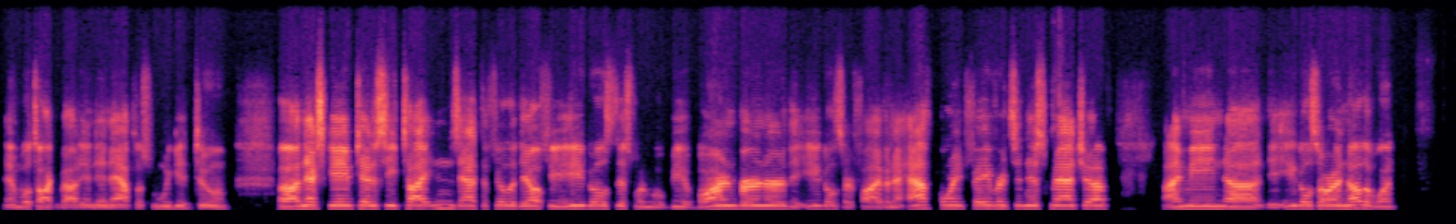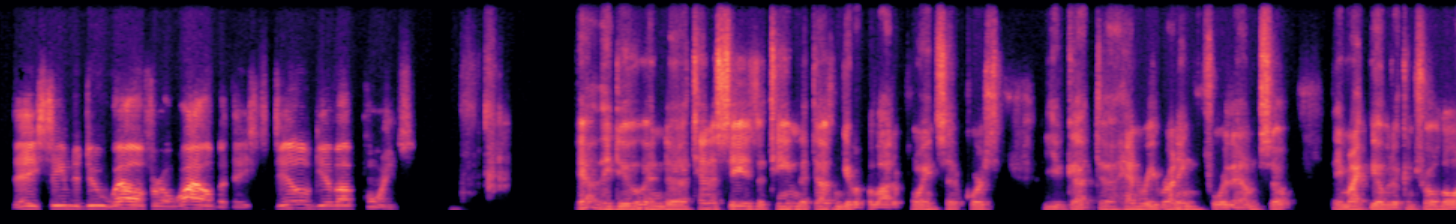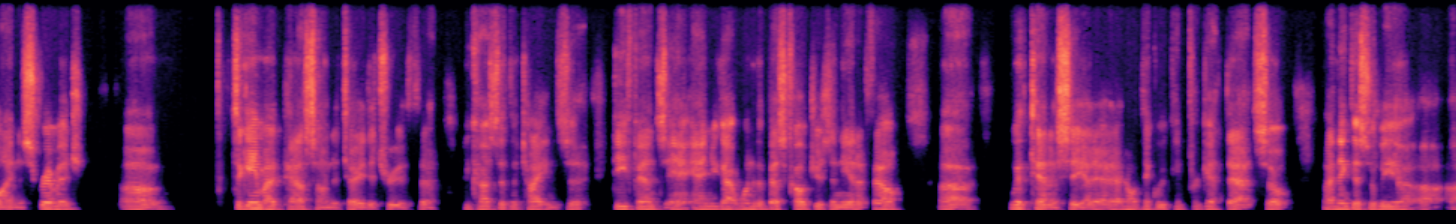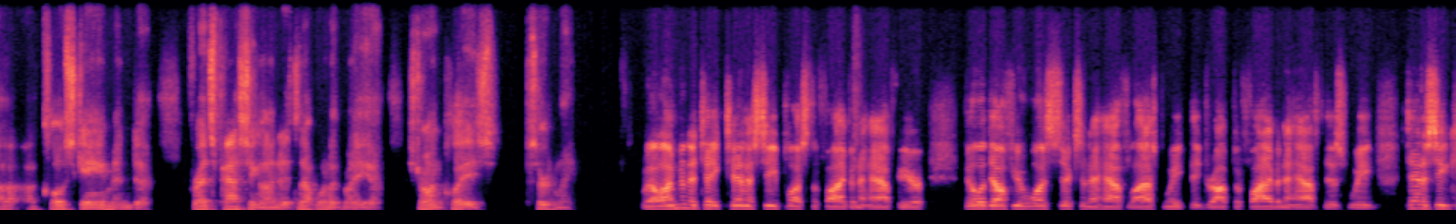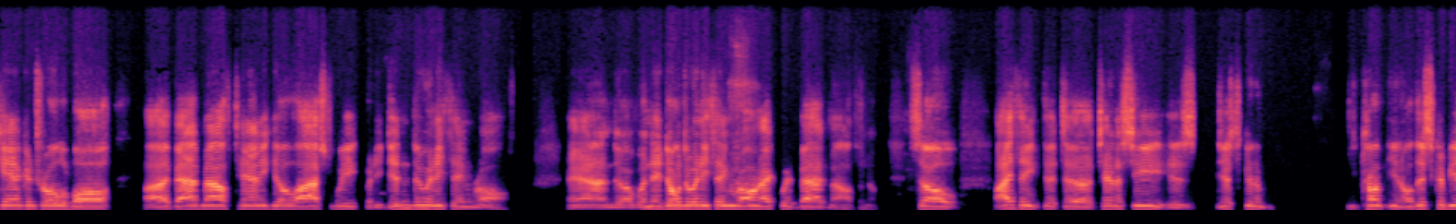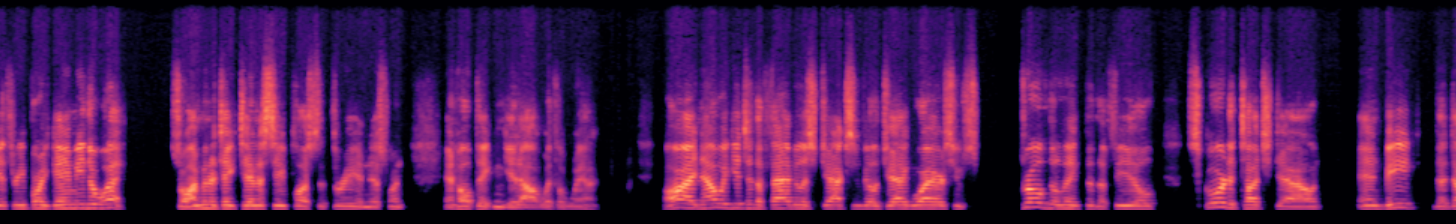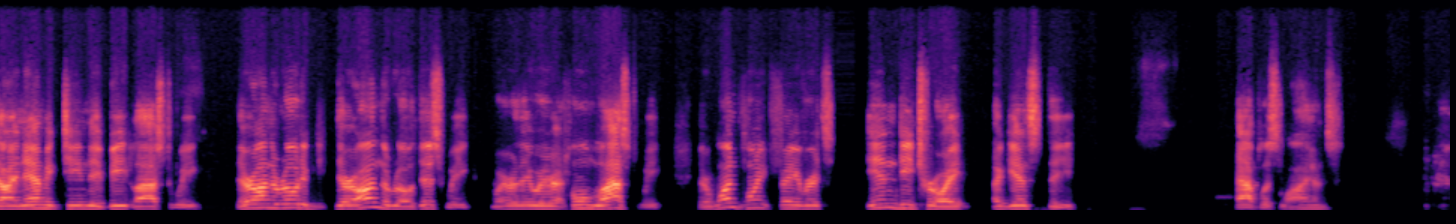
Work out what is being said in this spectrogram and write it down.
and we'll talk about Indianapolis when we get to them. Uh, next game, Tennessee Titans at the Philadelphia Eagles. This one will be a barn burner. The Eagles are five and a half point favorites in this matchup. I mean, uh, the Eagles are another one. They seem to do well for a while, but they still give up points. Yeah, they do. And uh, Tennessee is a team that doesn't give up a lot of points. And of course, you've got uh, Henry running for them. So they might be able to control the line of scrimmage. Um, it's a game I'd pass on to tell you the truth uh, because of the Titans' uh, defense, and, and, you got one of the best coaches in the NFL uh, with Tennessee. I, I, don't think we can forget that. So I think this will be a, a, a close game, and uh, Fred's passing on it. It's not one of my uh, strong plays, certainly. Well, I'm going to take Tennessee plus the five and a half here. Philadelphia was six and a half last week. They dropped to five and a half this week. Tennessee can't control the ball. I badmouthed Tannehill last week, but he didn't do anything wrong. And uh, when they don't do anything wrong, I quit badmouthing them. So I think that uh, Tennessee is just going to come, you know, this could be a three point game either way. So I'm going to take Tennessee plus the three in this one and hope they can get out with a win. All right, now we get to the fabulous Jacksonville Jaguars who drove the length of the field, scored a touchdown, and beat the dynamic team they beat last week. They're on the road. They're on the road this week, where they were at home last week. They're one point favorites in Detroit against the hapless Lions.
